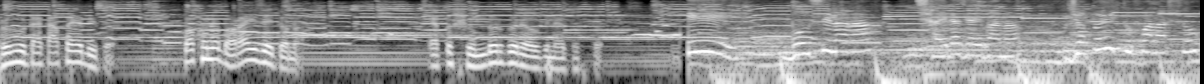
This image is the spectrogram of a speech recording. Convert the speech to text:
রুহুটা কাঁপাইয়া দিত। কখনো ধরাই যেত না। এত সুন্দর করে অভিনয় করতো। বলছিলা না ছাইরা যাইবা না। যতই তুফান আসুক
